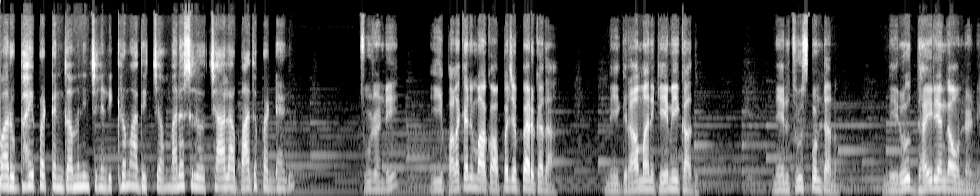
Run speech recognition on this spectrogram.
వారు భయపడటం గమనించిన విక్రమాదిత్య మనసులో చాలా బాధపడ్డాడు. చూడండి ఈ పలకని మాకు అప్పచెప్పారు కదా. మీ గ్రామానికి ఏమీ కాదు. నేను చూసుకుంటాను. మీరు ధైర్యంగా ఉండండి.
